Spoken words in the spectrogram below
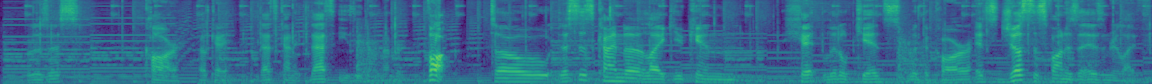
What is this? Car. Okay, that's kind of that's easy to remember. Fuck. So this is kind of like you can hit little kids with the car. It's just as fun as it is in real life.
